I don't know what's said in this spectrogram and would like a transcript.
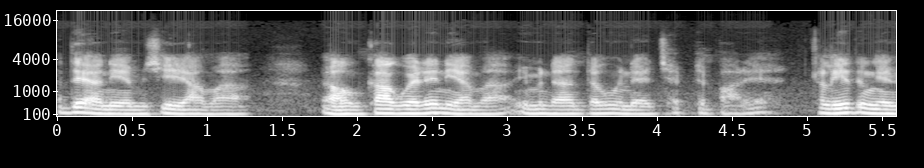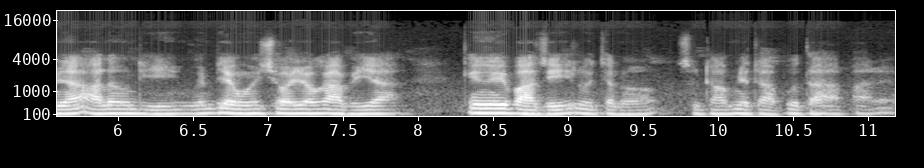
အသက်အန္တရာယ်မရှိရမှာအောင်ကာကွယ်တဲ့နေရာမှာအင်မတန်သုံးဝင်တဲ့ချက်ဖြစ်ပါတယ်ကလေးသူငယ်များအားလုံးဒီဝင်းပြက်ဝင်းလျှောယောဂဘေးကကင်းဝေးပါစေလို့ကျွန်တော်ဆုတောင်းမေတ္တာပို့သအပ်ပါတယ်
